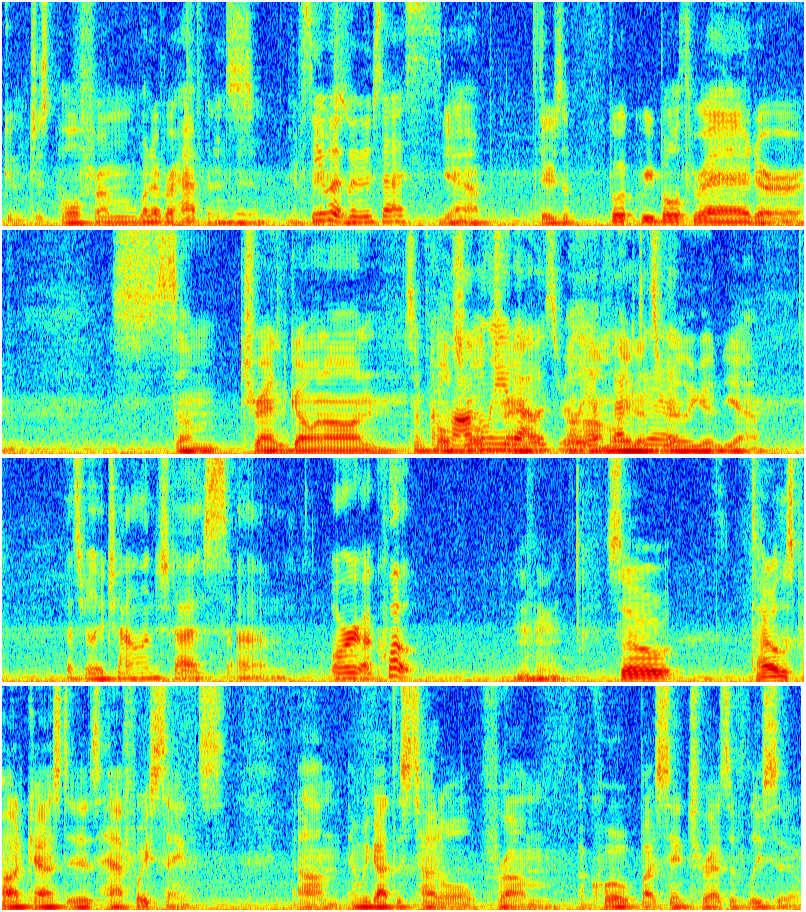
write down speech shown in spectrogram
going to just pull from whatever happens. Mhm. If See what moves us. yeah. If there's a book we both read or some trend going on, some A cultural homily trend. that was really a homily that's really good. Yeah. That's really challenged us. Um, or a quote. hmm So, the title of this podcast is Halfway Saints. Um, and we got this title from a quote by St. Therese of Lisieux.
